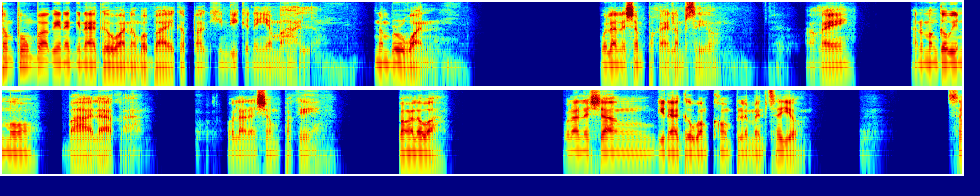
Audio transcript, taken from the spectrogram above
Sampung bagay na ginagawa ng babae kapag hindi ka na niya mahal. Number one, wala na siyang pakialam sa'yo. Okay? Ano mang gawin mo, bahala ka. Wala na siyang pake. Pangalawa, wala na siyang ginagawang compliment sa'yo. Sa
